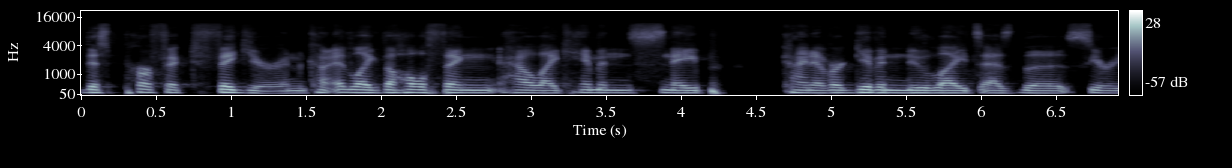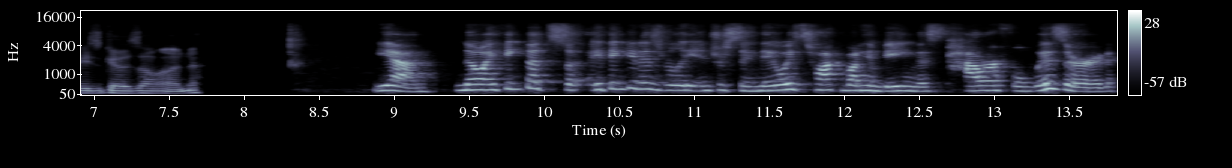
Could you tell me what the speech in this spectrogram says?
this perfect figure and kind of like the whole thing how like him and Snape kind of are given new lights as the series goes on. Yeah. No, I think that's I think it is really interesting. They always talk about him being this powerful wizard,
